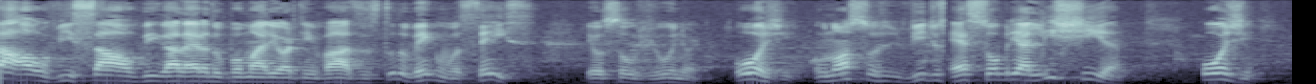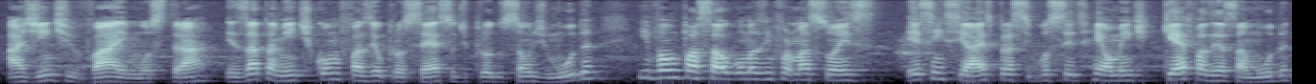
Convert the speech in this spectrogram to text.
Salve, salve galera do Pomar Horta em Vasos, tudo bem com vocês? Eu sou o Júnior. Hoje o nosso vídeo é sobre a lixia. Hoje a gente vai mostrar exatamente como fazer o processo de produção de muda e vamos passar algumas informações essenciais para se você realmente quer fazer essa muda,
